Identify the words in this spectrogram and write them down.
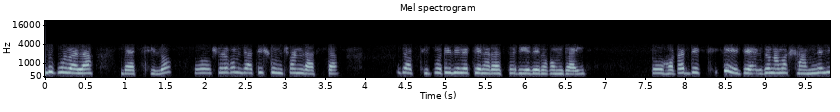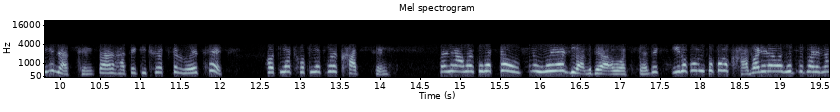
দুপুরবেলা ব্যাচ ছিল। তো সেরকম যাচ্ছি শুনশান রাস্তা। যাচ্ছি প্রতিদিনের চেনা রাস্তা দিয়ে যেরকম যাই। তো হঠাৎ দেখছি কি যে একজন আমার সামনে দিয়ে যাচ্ছেন। তার হাতে কিছু একটা রয়েছে। খচমচ খচমচ করে খাচ্ছেন মানে আমার খুব একটা ওয়েড লাগছে আওয়াজটা। যে এরকম তো কোনো খাবারের আওয়াজ হতে পারে না।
